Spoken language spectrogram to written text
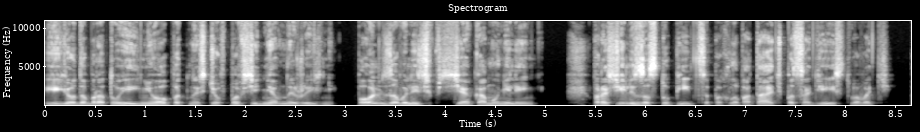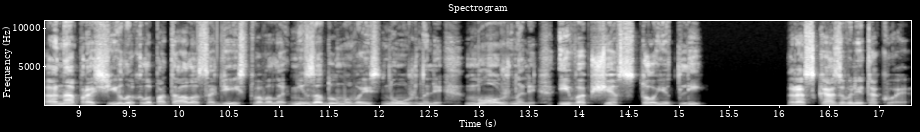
Ее добротой и неопытностью в повседневной жизни пользовались все, кому не лень. Просили заступиться, похлопотать, посодействовать. Она просила, хлопотала, содействовала, не задумываясь, нужно ли, можно ли и вообще стоит ли. Рассказывали такое.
